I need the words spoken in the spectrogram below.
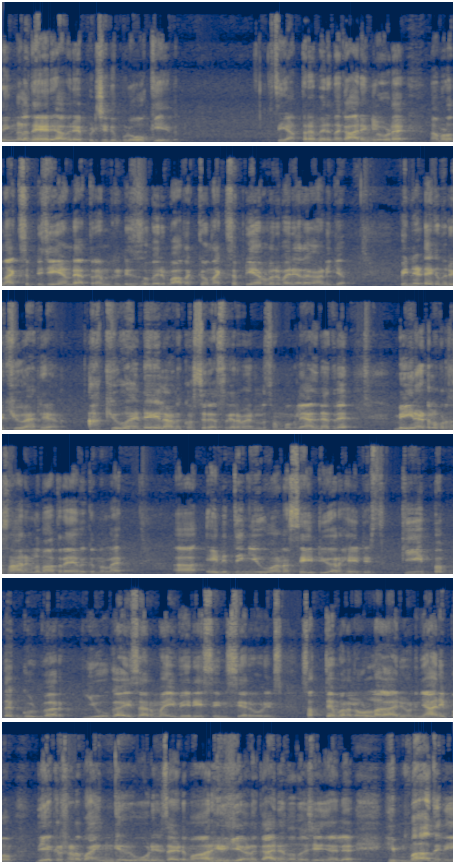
നിങ്ങൾ നേരെ അവരെ പിടിച്ചിട്ട് ബ്ലോക്ക് ചെയ്തു. സി അത്രയും വരുന്ന കാര്യങ്ങളിലൂടെ നമ്മളൊന്ന് അക്സെപ്റ്റ് ചെയ്യണ്ടേ? അത്രയും ക്രിറ്റിസിസം വരുമ്പോൾ അതൊക്കെ ഒന്ന് അക്സെപ്റ്റ് ചെയ്യാനുള്ളൊരു മര്യാദ കാണിക്കാം. പിന്നെ ഇട്ടേക്കുന്ന ഒരു ക്യൂ ആൻഡ് ആണ്. ആ ക്യൂ ആൻഡ് എയിലാണ് കുറച്ച് രസകരമായിട്ടുള്ള സംഭവങ്ങൾ അതിനകത്ത് മെയിനായിട്ടുള്ള കുറച്ച് സാധനങ്ങൾ മാത്രമേ ഞാൻ വെക്കുന്നുള്ളേ. എനിത്തിങ് യു ആണ് say to your haters keep up the good work you guys are my very sincere audience സത്യം പറയല്ലോ ഉള്ള കാര്യമാണ്. ഞാനിപ്പം ദിയകൃഷ്ണയുടെ ഭയങ്കര ഒരു ഓഡിയൻസ് ആയിട്ട് മാറിയിരിക്കുകയാണ്. കാര്യം എന്താണെന്ന് വെച്ച് കഴിഞ്ഞാൽ ഇമാതിരി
